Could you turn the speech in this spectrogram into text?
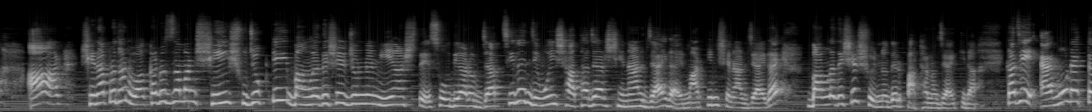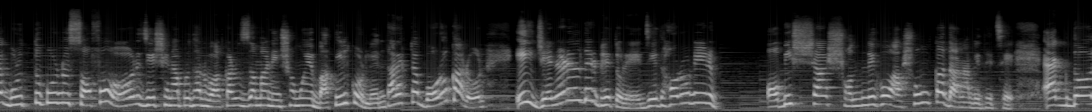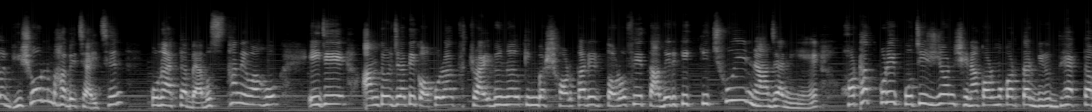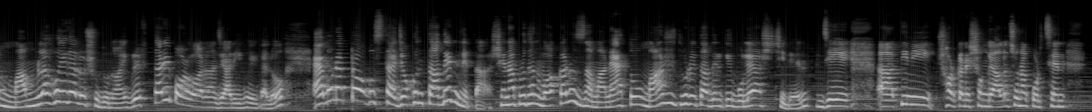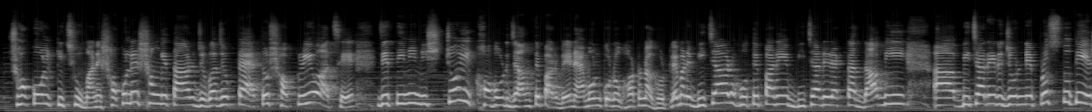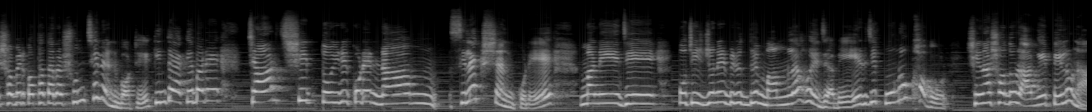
আর সেনাপ্রধান ওয়াকারুজ্জামান সেই সুযোগটি বাংলাদেশের জন্য নিয়ে আসতে সৌদি আরব যাচ্ছিলেন যে ওই সাত হাজার সেনার জায়গায়, মার্কিন সেনার জায়গায় বাংলাদেশের সৈন্যদের পাঠানো যায় কিনা। কাজে এমন একটা গুরুত্বপূর্ণ সফর যে সেনাপ্রধান ওয়াকারুজ্জামান এই সময়ে বাতিল করলেন, তার একটা বড় কারণ এই জেনারেলদের ভেতরে যে ধরনের অবিশ্বাস সন্দেহ আশঙ্কা দানা বেঁধেছে। একদল ভীষণভাবে চাইছেন কোনো একটা ব্যবস্থা নেওয়া হোক। এই যে আন্তর্জাতিক অপরাধ ট্রাইব্যুনাল কিংবা সরকারের তরফে তাদেরকে কিছুই না জানিয়ে হঠাৎ করে পঁচিশ জন সেনা কর্মকর্তার বিরুদ্ধে একটা মামলা হয়ে গেল শুধু নয়, গ্রেফতারি পরোয়ানা জারি হয়ে গেল। এমন একটা অবস্থায় যখন তাদের নেতা, সেনাপ্রধান ওয়াকারুজ্জামান এত মাস ধরে তাদেরকে বলে আসছিলেন যে তিনি সরকারের সঙ্গে আলোচনা করছেন সকল কিছু মানে সকলের সঙ্গে তার যোগাযোগটা এত সক্রিয় আছে যে তিনি নিশ্চয়ই খবর জানতে পারবেন এমন কোনো ঘটনা ঘটলে। মানে বিচার হতে পারে, বিচারের একটা দাবি বিচারের জন্য প্রস্তুতি, এসবের কথা তারা শুনছিলেন বটে, কিন্তু একেবারে চার্জশিট তৈরি করে, নাম সিলেকশন করে মানে যে পঁচিশ জনের বিরুদ্ধে মামলা হয়ে যাবে, এর যে কোনো খবর সেনা সদর আগে পেল না।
